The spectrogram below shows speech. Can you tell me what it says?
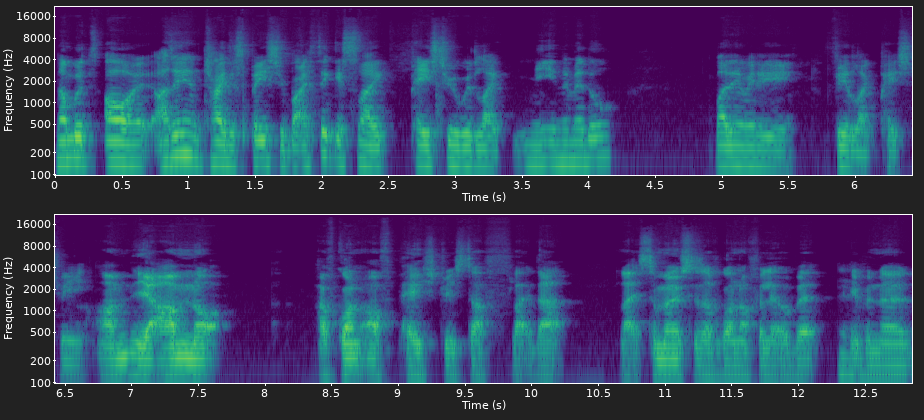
Number t- oh, I didn't try this pastry, but I think it's like pastry with like meat in the middle. But I didn't really feel like pastry. Um. Yeah. I'm not. I've gone off pastry stuff like that. Like samosas, I've gone off a little bit, Mm. even though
